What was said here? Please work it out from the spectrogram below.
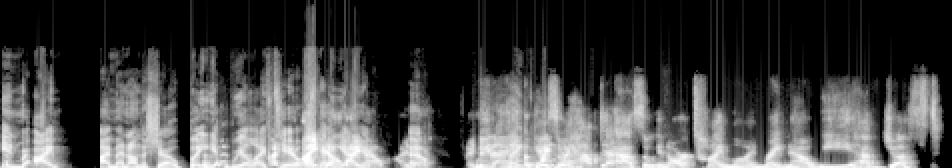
In I I meant on the show, but yeah, real life too. Okay, I know, yeah, I yeah. know, I know. Oh. I Wait, know. I Like, okay, so know. I have to ask. So in our timeline right now, we have just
